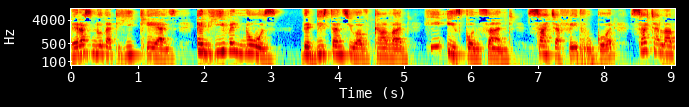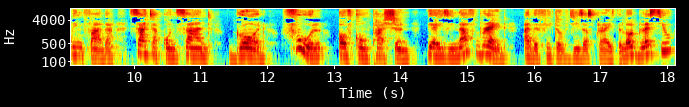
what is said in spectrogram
Let us know that he cares. And he even knows the distance you have covered. He is concerned. Such a faithful God, such a loving Father, such a concerned God, full of compassion. There is enough bread at the feet of Jesus Christ. The Lord bless you.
